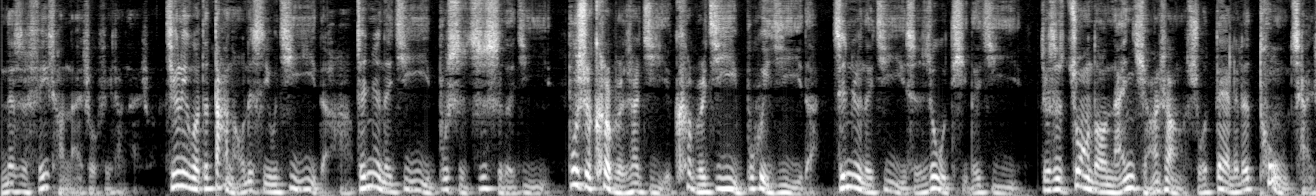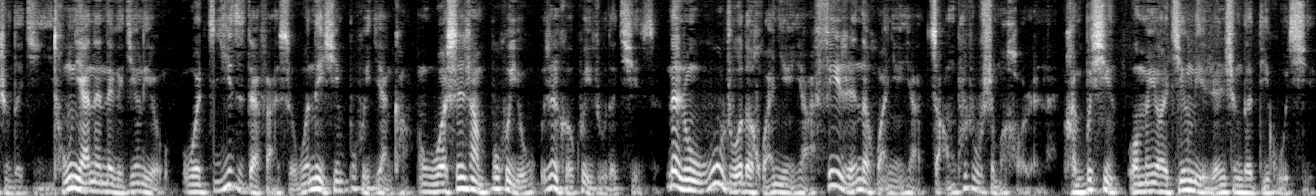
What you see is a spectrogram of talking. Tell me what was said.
那是非常难受，非常难受。经历过，他大脑里是有记忆的啊！真正的记忆不是知识的记忆，不是课本上记忆，课本记忆不会记忆的。真正的记忆是肉体的记忆，就是撞到南墙上所带来的痛产生的记忆。童年的那个经历，我一直在反思，我内心不会健康，我身上不会有任何贵族的气质。那种污浊的环境下，非人的环境下，长不出什么好人来。很不幸，我们要经历人生的低谷期。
